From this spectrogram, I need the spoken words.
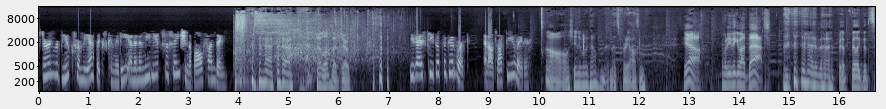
stern rebuke from the ethics committee and an immediate cessation of all funding. I love that joke. You guys keep up the good work, and I'll talk to you later. Oh, she didn't want a compliment. That's pretty awesome. Yeah. What do you think about that? I feel like that's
